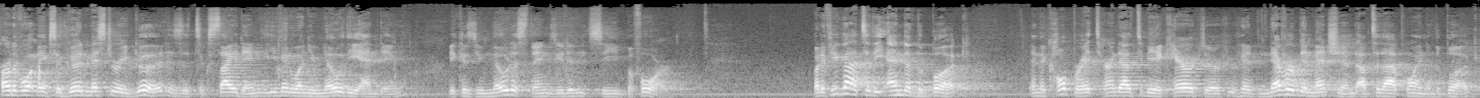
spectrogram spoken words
Part of what makes a good mystery good is it's exciting, even when you know the ending, because you notice things you didn't see before. But if you got to the end of the book and the culprit turned out to be a character who had never been mentioned up to that point in the book,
